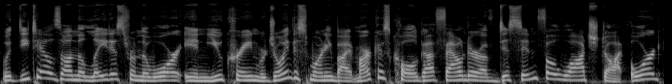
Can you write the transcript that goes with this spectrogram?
With details on the latest from the war in Ukraine, we're joined this morning by Marcus Kolga, founder of disinfowatch.org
